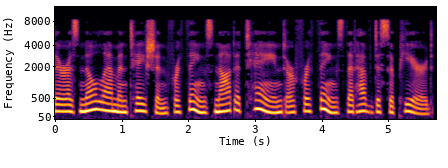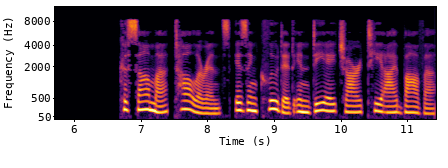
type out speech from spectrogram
there is no lamentation for things not attained or for things that have disappeared. Ksama tolerance is included in Dhrti bhava.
